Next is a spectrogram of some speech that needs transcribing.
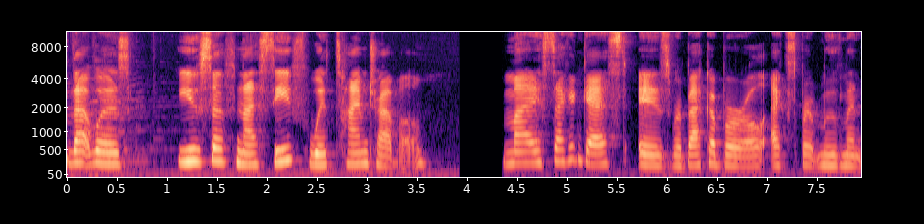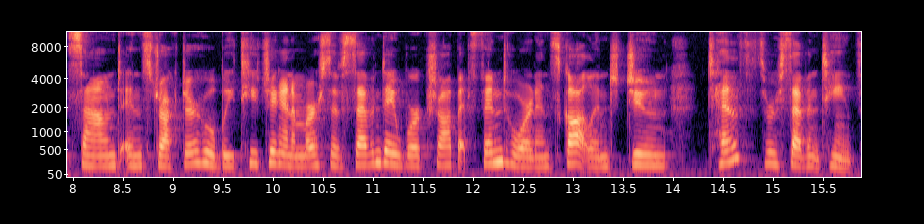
That was Yusuf Nasif with Time Travel. My second guest is Rebecca Burrell, expert movement sound instructor, who will be teaching an immersive seven day workshop at Findhorn in Scotland, June 10th through 17th.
